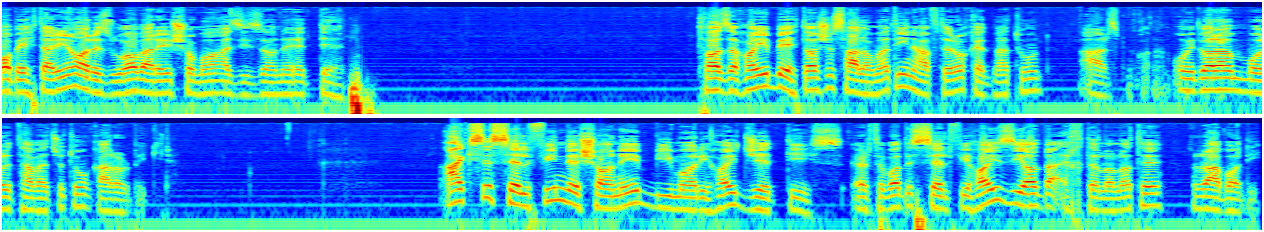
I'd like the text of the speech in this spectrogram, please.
با بهترین آرزوها برای شما عزیزان دل. تازه های بهداشت و سلامت این هفته رو خدمتون عرض می‌کنم. امیدوارم مورد توجهتون قرار بگیره. عکس سلفی نشانه بیماری های جدی است. ارتباط سلفی های زیاد و اختلالات روانی.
